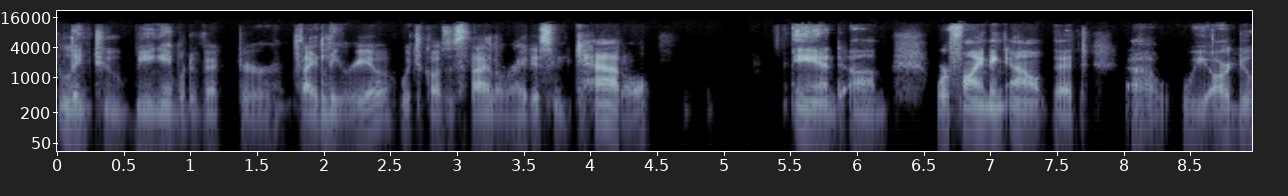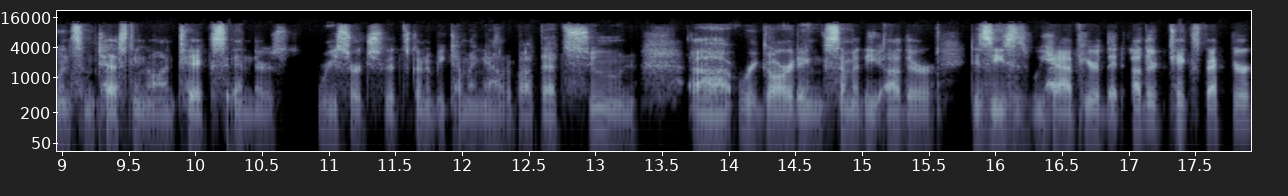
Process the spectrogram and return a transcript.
link to being able to vector theileria, which causes theileriosis in cattle. And um, we're finding out that uh, we are doing some testing on ticks, and there's research that's going to be coming out about that soon uh, regarding some of the other diseases we have here that other ticks vector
